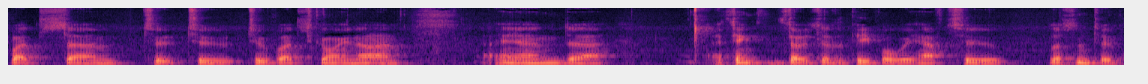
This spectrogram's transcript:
what's um, to, to to what's going on, and uh, I think those are the people we have to listen to.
